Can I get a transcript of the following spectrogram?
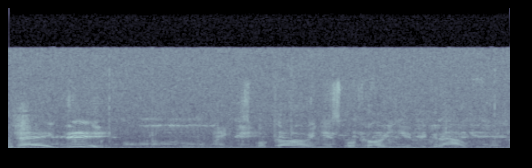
Hej, ty! Spokojnie, spokojnie, wygrał może.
